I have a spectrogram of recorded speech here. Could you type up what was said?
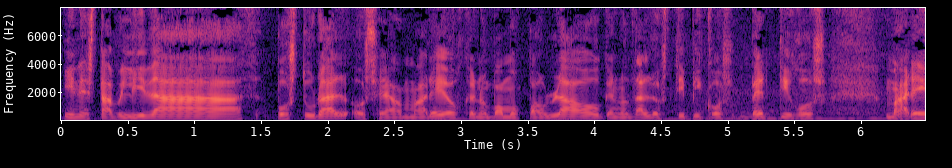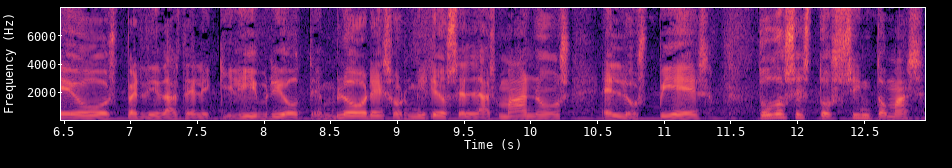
inestabilidad postural, o sea, mareos que nos vamos para un lado, que nos dan los típicos vértigos, mareos, pérdidas del equilibrio, temblores, hormigueos en las manos, en los pies. Todos estos síntomas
